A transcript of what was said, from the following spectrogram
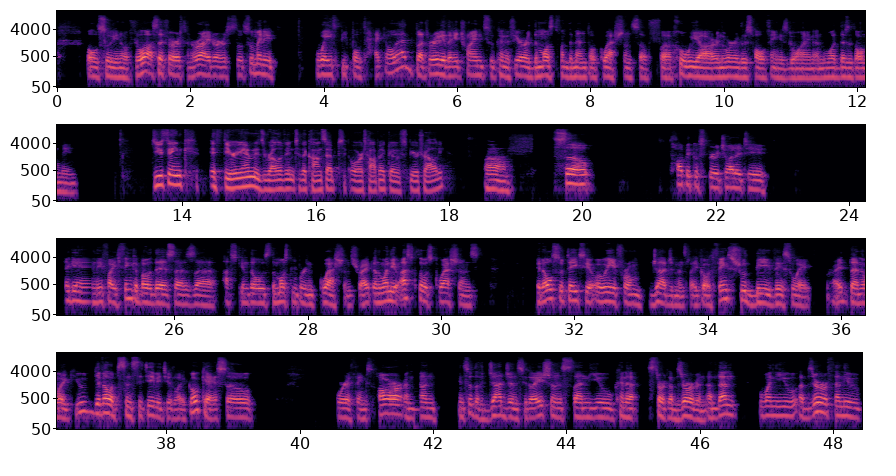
also you know philosophers and writers, so so many ways people tackle that, but really they're trying to kind of hear the most fundamental questions of uh, who we are and where this whole thing is going and what does it all mean. Do you think Ethereum is relevant to the concept or topic of spirituality? Uh, so topic of spirituality again, if I think about this as uh, asking those the most important questions, right? And when you ask those questions, it also takes you away from judgments like, oh, things should be this way, right? Then, like, you develop sensitivity, like, okay, so where things are, and then instead of judging situations, then you kind of start observing. And then when you observe, then you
